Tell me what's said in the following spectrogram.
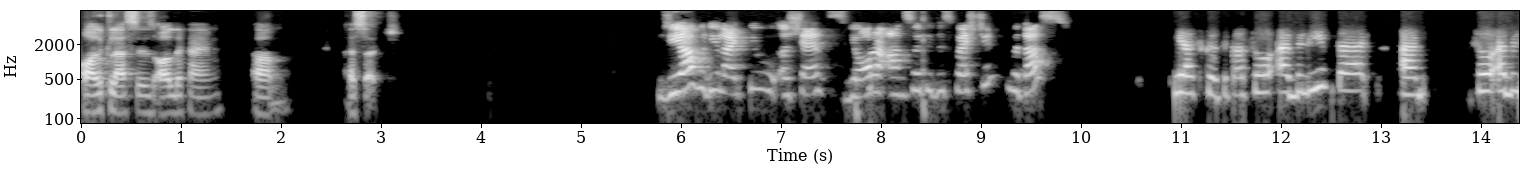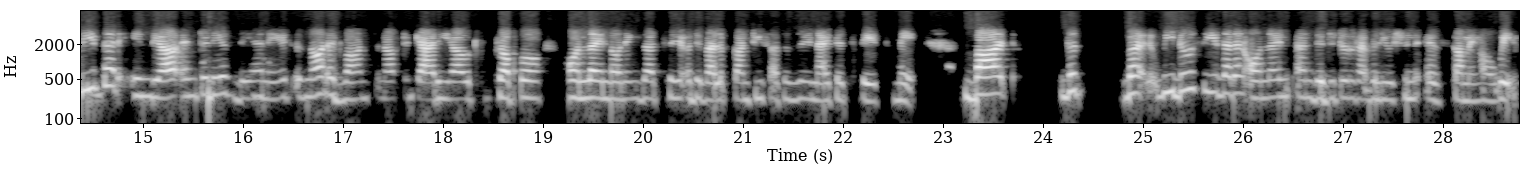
all classes all the time um, as such. Ria, would you like to uh, share your answer to this question with us? Yes, Kritika. So I believe that um, so I believe that India in today's day and age is not advanced enough to carry out proper online learning that say a developed country such as the United States may. But the but we do see that an online and digital revolution is coming our way.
